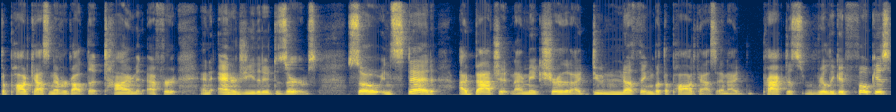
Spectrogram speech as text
the podcast never got the time and effort and energy that it deserves so instead, I batch it and I make sure that I do nothing but the podcast and I practice really good focus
